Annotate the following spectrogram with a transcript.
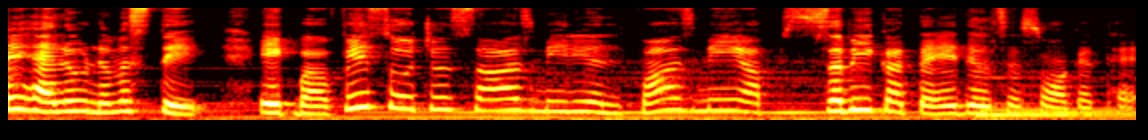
हाय, हेलो, नमस्ते। एक बार फिर सोचो, साज मेरे अल्फाज में आप सभी का तहे दिल से स्वागत है।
